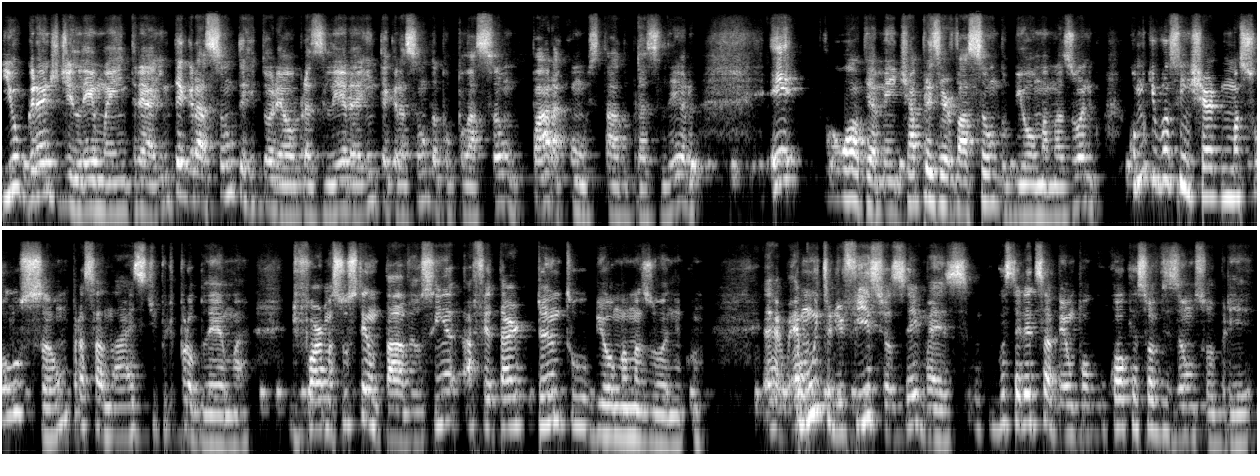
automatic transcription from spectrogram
e o grande dilema entre a integração territorial brasileira e a integração da população para com o Estado brasileiro, e, obviamente, a preservação do bioma amazônico, como que você enxerga uma solução para sanar esse tipo de problema de forma sustentável, sem afetar tanto o bioma amazônico? É, é, muito difícil, eu sei, mas gostaria de saber um pouco qual que é a sua visão sobre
